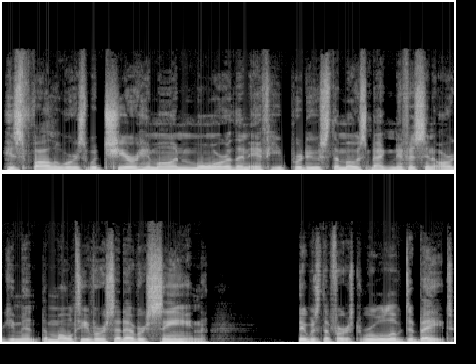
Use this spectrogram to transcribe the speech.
his followers would cheer him on more than if he'd produced the most magnificent argument the multiverse had ever seen. It was the first rule of debate.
